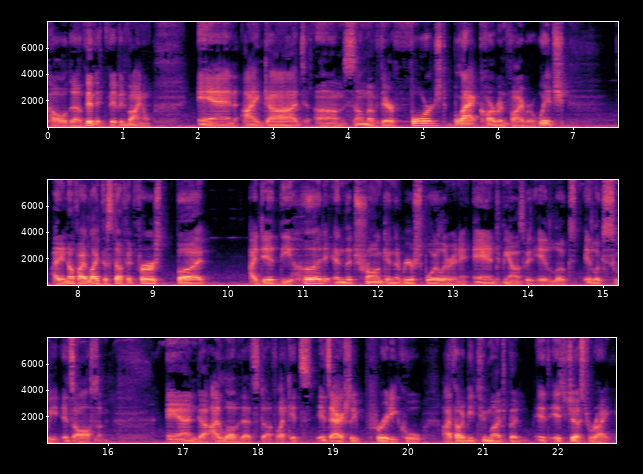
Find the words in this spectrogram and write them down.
called uh, Vivid, Vivid Vinyl and I got um, some of their forged black carbon fiber, which I didn't know if I'd like the stuff at first, but I did the hood and the trunk and the rear spoiler in it. And to be honest with you, it looks, it looks sweet. It's awesome. And uh, I love that stuff. Like it's, it's actually pretty cool. I thought it'd be too much, but it, it's just right.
